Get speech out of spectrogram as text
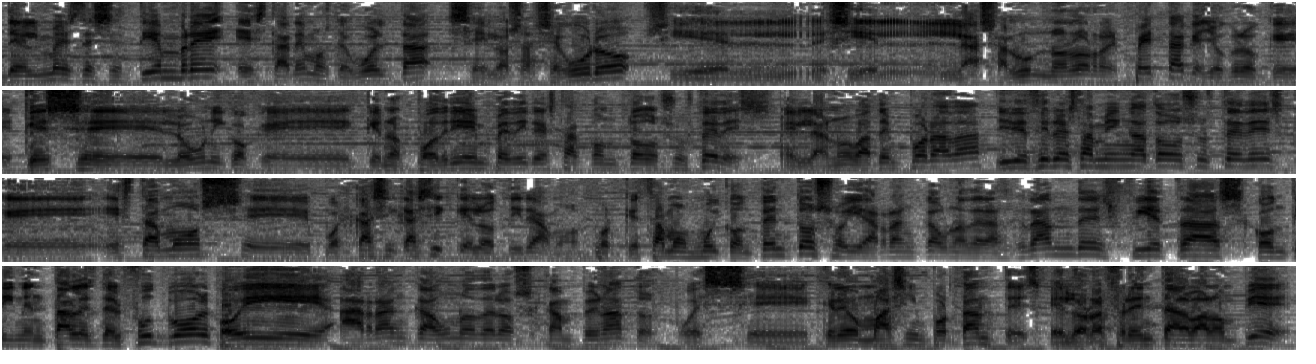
del mes de septiembre. Estaremos de vuelta, se los aseguro, si, el, si el- la salud no lo respeta, que yo creo que, que es eh, lo único que, que nos podría impedir estar con todos ustedes en la nueva temporada. Y decirles también a todos ustedes que estamos eh, pues casi casi que lo tiramos, porque estamos muy contentos. Hoy arranca una de las grandes fiestas continentales del fútbol. Hoy arranca uno de los campeonatos, pues creo más importantes en lo referente al balompié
